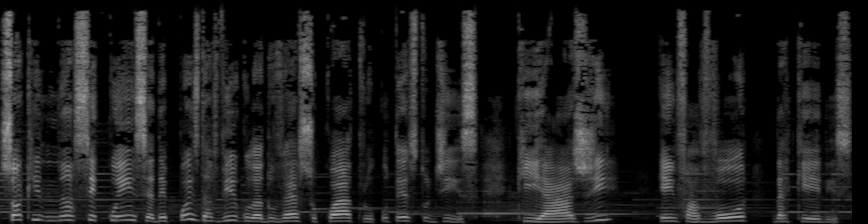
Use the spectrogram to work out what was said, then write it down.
Só que na sequência, depois da vírgula do verso 4, o texto diz que age em favor daqueles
